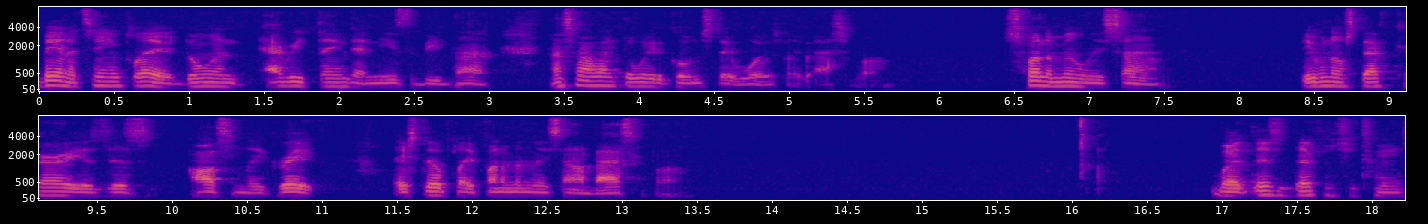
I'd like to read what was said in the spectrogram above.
Being a team player, doing everything that needs to be done. That's why I like the way the Golden State Warriors play basketball. It's fundamentally sound. Even though Steph Curry is just awesomely great, they still play fundamentally sound basketball. But there's a difference between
